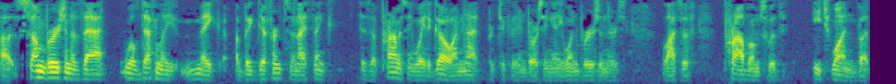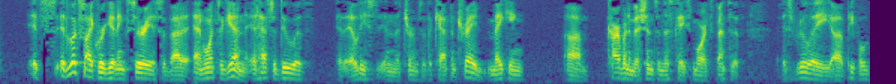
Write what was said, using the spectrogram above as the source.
uh, some version of that will definitely make a big difference, and I think is a promising way to go. I'm not particularly endorsing any one version. There's lots of problems with each one, but it's it looks like we're getting serious about it. And once again, it has to do with, at least in the terms of the cap and trade, making um, carbon emissions, in this case, more expensive. It's really uh, people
